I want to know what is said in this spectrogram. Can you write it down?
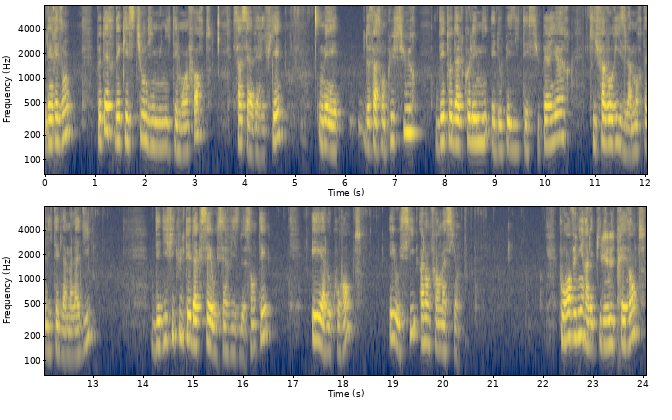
Les raisons? Peut-être des questions d'immunité moins forte, ça c'est à vérifier, mais de façon plus sûre, des taux d'alcoolémie et d'obésité supérieurs qui favorisent la mortalité de la maladie, des difficultés d'accès aux services de santé et à l'eau courante, et aussi à l'information. Pour en venir à l'épidémie présente,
